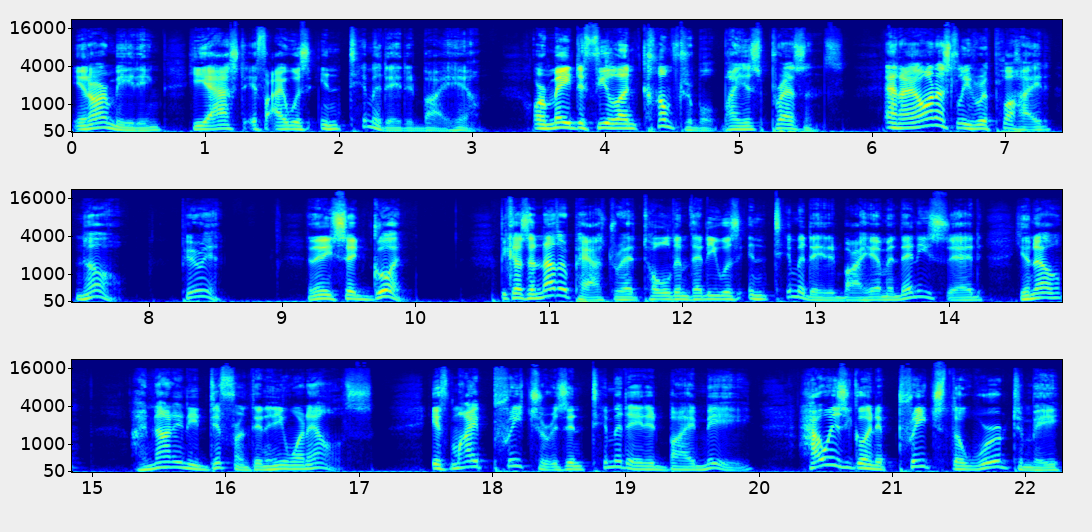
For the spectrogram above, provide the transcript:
in our meeting, he asked if I was intimidated by him or made to feel uncomfortable by his presence. And I honestly replied, no, period. And then he said, good, because another pastor had told him that he was intimidated by him. And then he said, you know, I'm not any different than anyone else. If my preacher is intimidated by me, how is he going to preach the word to me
